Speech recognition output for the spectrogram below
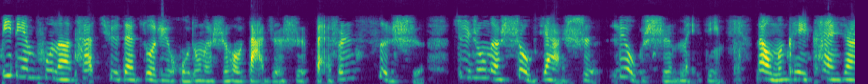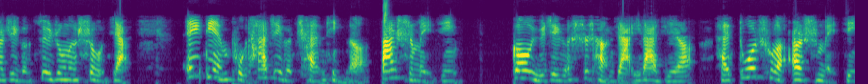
B 店铺呢，它去在做这个活动的时候打折是百分之四十，最终的售价是六十美金。那我们可以看一下这个最终的售价。A 店铺它这个产品呢，八十美金，高于这个市场价一大截，还多出了二十美金。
